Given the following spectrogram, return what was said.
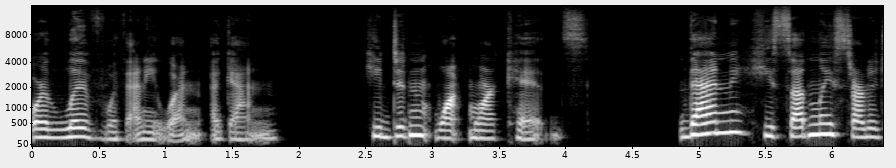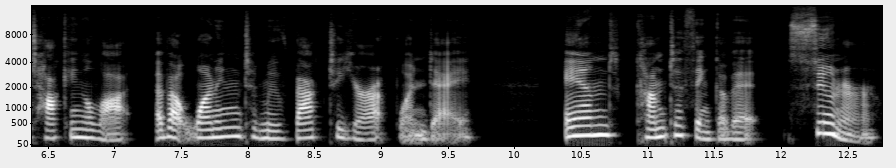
or live with anyone again. He didn't want more kids. Then he suddenly started talking a lot about wanting to move back to Europe one day, and come to think of it, sooner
